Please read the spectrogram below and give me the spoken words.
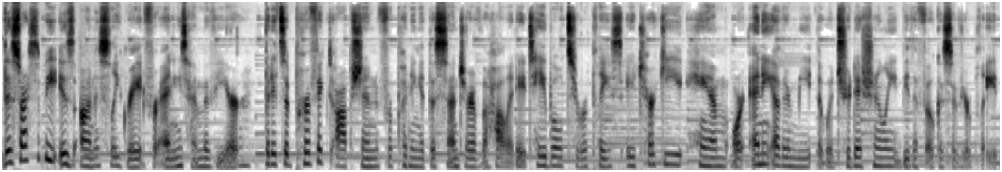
This recipe is honestly great for any time of year, but it's a perfect option for putting at the center of the holiday table to replace a turkey, ham, or any other meat that would traditionally be the focus of your plate.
